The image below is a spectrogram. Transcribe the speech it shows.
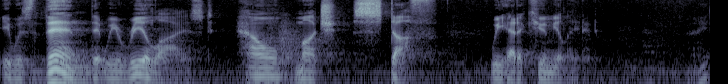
it was then that we realized how much stuff we had accumulated. Right?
